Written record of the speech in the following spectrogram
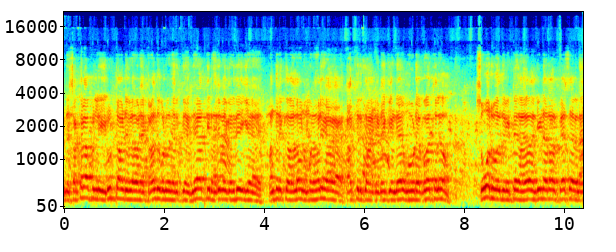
இந்த சக்கராப்பள்ளி நூற்றாண்டு விழாவில் கலந்து கொள்வதற்கு நேரத்தின் அறிவை கருதி இங்கே வந்திருக்கவெல்லாம் ரொம்ப நாளையாக காத்திருக்காங்க நினைக்கின்ற உங்களுடைய முகத்திலும் சோறு வந்து விட்டது அதனால் நீண்ட நாள் பேசவில்லை.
